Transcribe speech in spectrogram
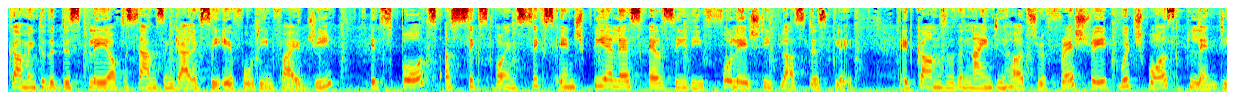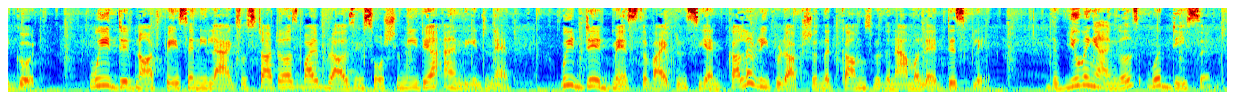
Coming to the display of the Samsung Galaxy A14 5G, it sports a 6.6 inch PLS LCD Full HD Plus display. It comes with a 90Hz refresh rate, which was plenty good. We did not face any lags or stutters while browsing social media and the internet. We did miss the vibrancy and color reproduction that comes with an AMOLED display. The viewing angles were decent.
